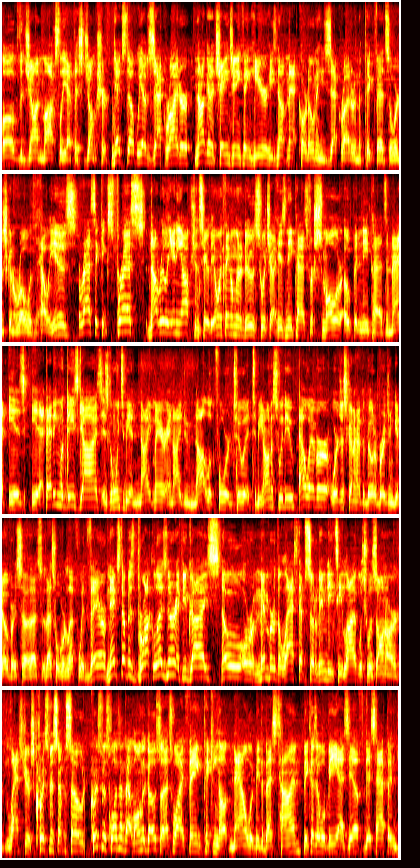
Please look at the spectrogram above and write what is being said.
of the Jon Moxley at this juncture. Next up, we have Zack Ryder. Not going to change anything here. He's not Matt Cardona. He's Zack Ryder in the pick fed, so we're just going to roll with how he is. Jurassic Express. Not really any options here. The only thing I'm going to do is switch out his knee pads for smaller open knee pads, and that is it. Betting with these guys is going to be a nightmare, and I do not look forward to it, to be honest with you. However, we're just going to have to build a bridge and get over it, so that's, that's what we're left with there. Next up is Brock Lesnar. If you guys know or remember the last episode episode of MDT Live, which was on our last year's Christmas episode. Christmas wasn't that long ago, so that's why I think picking up now would be the best time because it will be as if this happened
